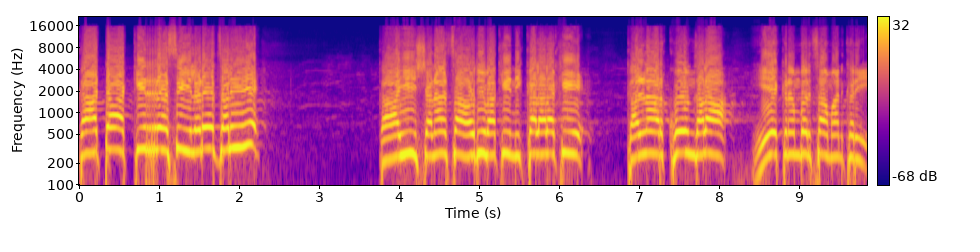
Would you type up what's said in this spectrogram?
काटा किर्रसी लढत झाली. काही क्षणाचा अवधी बाकी निकाल आला की कळणार कोण झाला? एक नंबरचा मानकरी.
